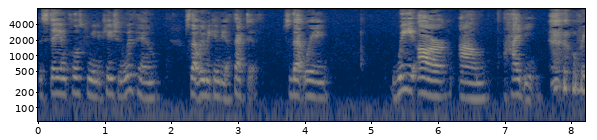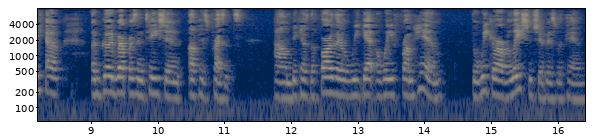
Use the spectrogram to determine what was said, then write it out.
to stay in close communication with Him, so that way we can be effective. So that way we are um, high beam. we have a good representation of His presence. Um, because the farther we get away from Him, the weaker our relationship is with Him,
